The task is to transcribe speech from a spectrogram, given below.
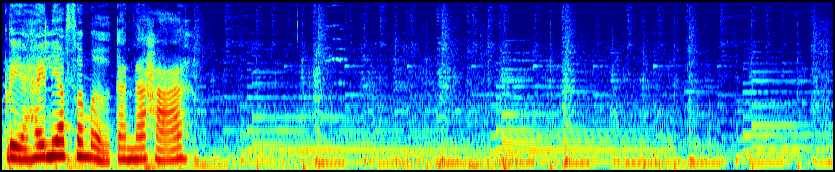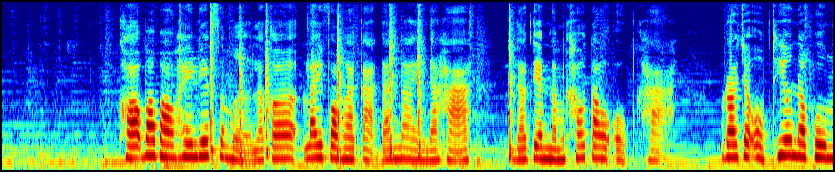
เกลี่ยให้เรียบเสมอกันนะคะ เคาะเบาๆให้เรียบเสมอ แล้วก็ไล่ฟองอากาศด้านในนะคะ แล้วเตรียมนำเข้าเตาอบค่ะ เราจะอบที่อุณหภูมิ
